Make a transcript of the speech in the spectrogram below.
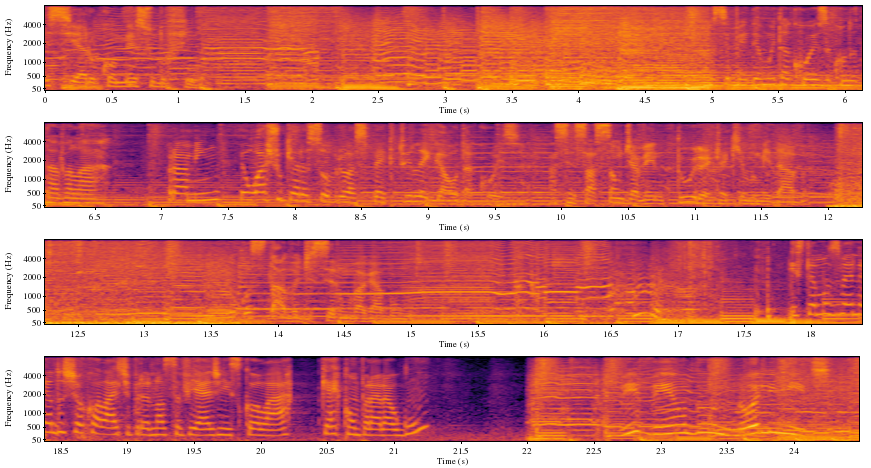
Esse era o começo do fim. Você perdeu muita coisa quando tava lá. Pra mim, eu acho que era sobre o aspecto ilegal da coisa. A sensação de aventura que aquilo me dava. Eu gostava de ser um vagabundo. Estamos vendendo chocolate pra nossa viagem escolar. Quer comprar algum? Vivendo no Limite.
